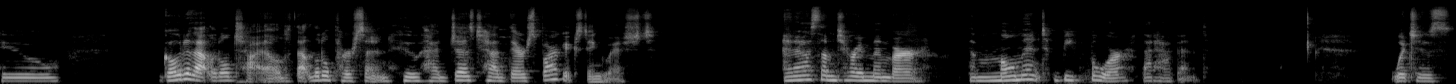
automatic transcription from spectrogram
to go to that little child, that little person who had just had their spark extinguished, and ask them to remember the moment before that happened, which is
